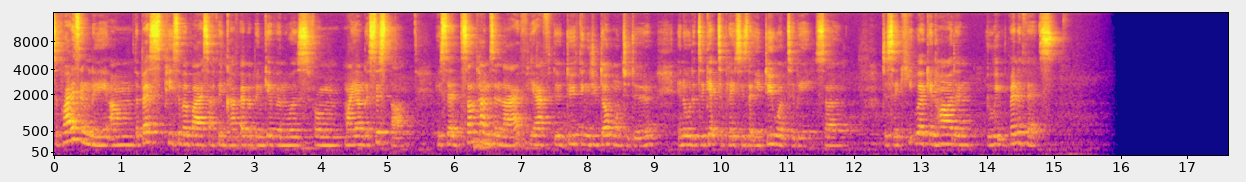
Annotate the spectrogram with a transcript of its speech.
Surprisingly, um, the best piece of advice I think I've ever been given was from my younger sister, He said sometimes in life you have to do things you don't want to do in order to get to places that you do want to be. So just say keep working hard and you'll reap the benefits.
